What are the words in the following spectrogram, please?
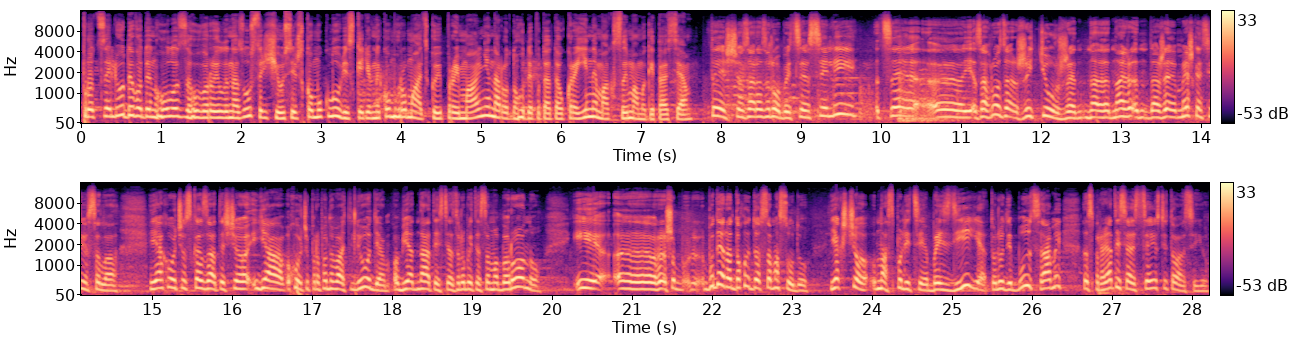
Про це люди в один голос заговорили на зустрічі у сільському клубі з керівником громадської приймальні народного депутата України Максима Микитася. Те, що зараз робиться в селі, це е, загроза життю вже на, на, навіть мешканців села. Я хочу сказати, що я хочу пропонувати людям об'єднатися, зробити самооборону, і е, щоб буде доходити до самосуду. Якщо у нас поліція бездіє, то люди будуть самі справлятися з цією ситуацією.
